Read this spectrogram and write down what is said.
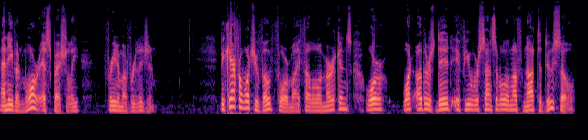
and even more especially freedom of religion. Be careful what you vote for, my fellow Americans, or what others did if you were sensible enough not to do so.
